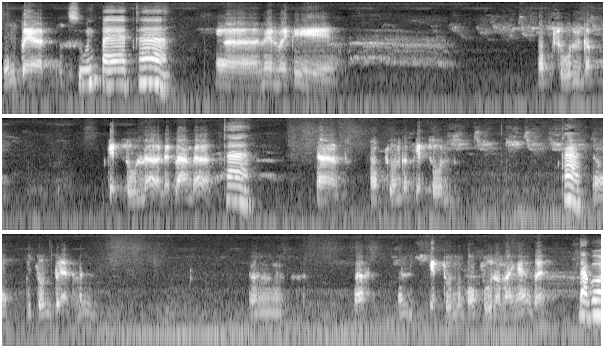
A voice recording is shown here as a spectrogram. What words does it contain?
ศูนย์แปดศูนย์แปดค่ะ เอ่อเน้นไว้ที่ หกศูนย์กับเจ็ดศูนย์เด้อเลขล่างเด้อค่ะ อ่าหกศูนย์กับเจ็ดศูนย์ค่ะ แล้วศูนย์แปดมันเออนะมันเจ็ดศูนย์กับหกศูนย์หรือไม่แห้งไปดาบัว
